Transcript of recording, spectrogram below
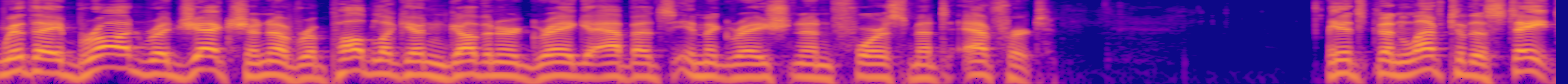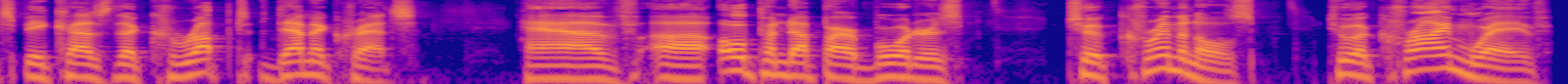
with a broad rejection of Republican Governor Greg Abbott's immigration enforcement effort. It's been left to the states because the corrupt Democrats have uh, opened up our borders to criminals, to a crime wave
